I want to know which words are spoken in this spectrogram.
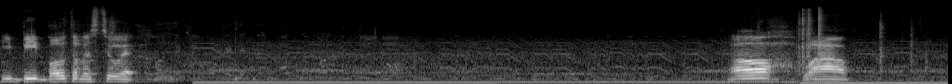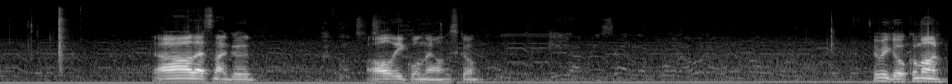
He beat both of us to it. Oh, wow. Oh, that's not good. All equal now. Let's go. Here we go, come on.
